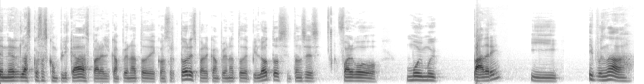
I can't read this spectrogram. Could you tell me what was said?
tener las cosas complicadas para el campeonato de constructores, para el campeonato de pilotos. Entonces fue algo muy, muy padre. Y, y pues nada,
